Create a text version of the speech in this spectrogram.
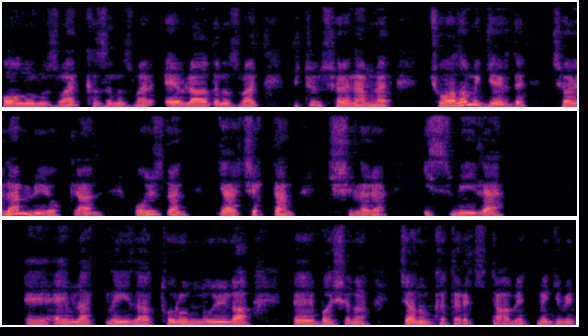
oğlunuz var, kızınız var, evladınız var. Bütün söylemler çuvala mı girdi? Söylem mi yok yani? O yüzden gerçekten kişilere ismiyle, e, evlatlığıyla, torunluğuyla e, başına canım katarak hitap etme gibi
